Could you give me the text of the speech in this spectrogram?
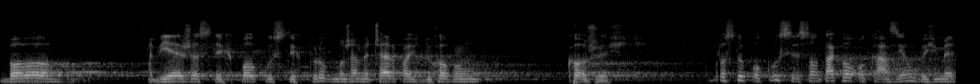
Bo wie, że z tych pokus, z tych prób możemy czerpać duchową korzyść. Po prostu pokusy są taką okazją, byśmy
